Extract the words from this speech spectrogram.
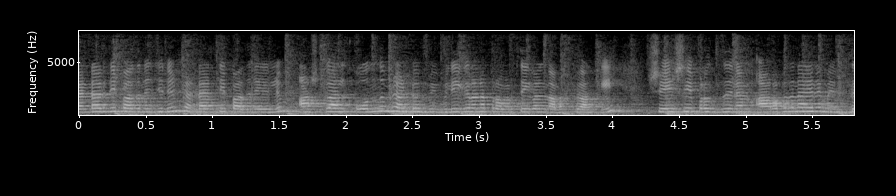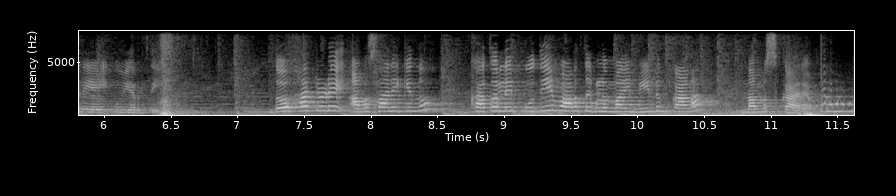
രണ്ടായിരത്തി പതിനഞ്ചിലും രണ്ടായിരത്തി പതിനേഴിലും അഷ്ഗാൽ ഒന്നും രണ്ടും വിപുലീകരണ പ്രവൃത്തികൾ നടപ്പാക്കി ശേഷി പ്രതിദിനം അറുപതിനായിരം എം ത്രീയായി ഉയർത്തി. ദോഹ ടുഡേ അവസാനിക്കുന്നു. ഖത്തറിലെ പുതിയ വാർത്തകളുമായി വീണ്ടും കാണാം. നമസ്കാരം.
